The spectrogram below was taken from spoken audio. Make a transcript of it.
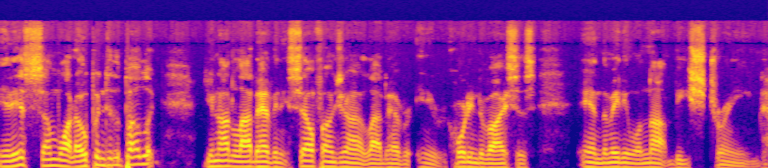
it is somewhat open to the public. You're not allowed to have any cell phones. You're not allowed to have any recording devices, and the meeting will not be streamed.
